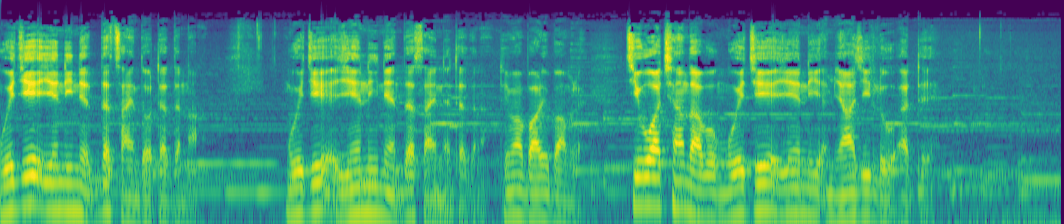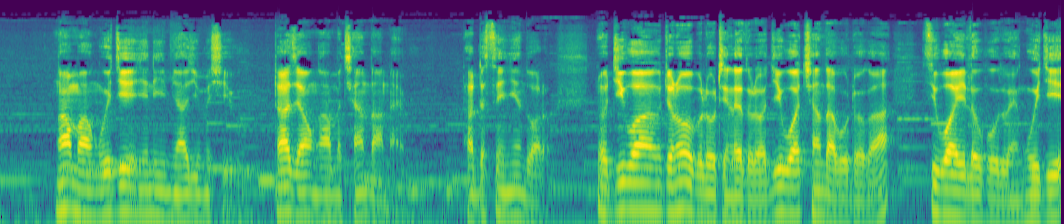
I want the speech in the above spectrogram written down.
ငွေကြေးအရင်းနှီးနဲ့သက်ဆိုင်သောဒသနာငွေကြေးအရင်းနှီးနဲ့သက်ဆိုင်တဲ့ဒသနာဒီမှာဘာတွေပါမလဲ ကြီးပွားချမ်းသာဖို့ငွေကြေးအရင်းနှီးအများကြီးလိုအပ်တယ်ငါမှငွေကြေးအရင်းနှီးအများကြီးမရှိဘူးဒါကြောင့်ငါမချမ်းသာနိုင်ဘူးဒါတဆင်ချင်းသွားတော့တော့ကြီးပွားကျွန်တော်ဘယ်လိုထင်လဲဆိုတော့ကြီးပွားချမ်းသာဖို့တော့ကစီးပွားရေးလုပ်ဖို့ဆိုရင်ငွေကြေး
